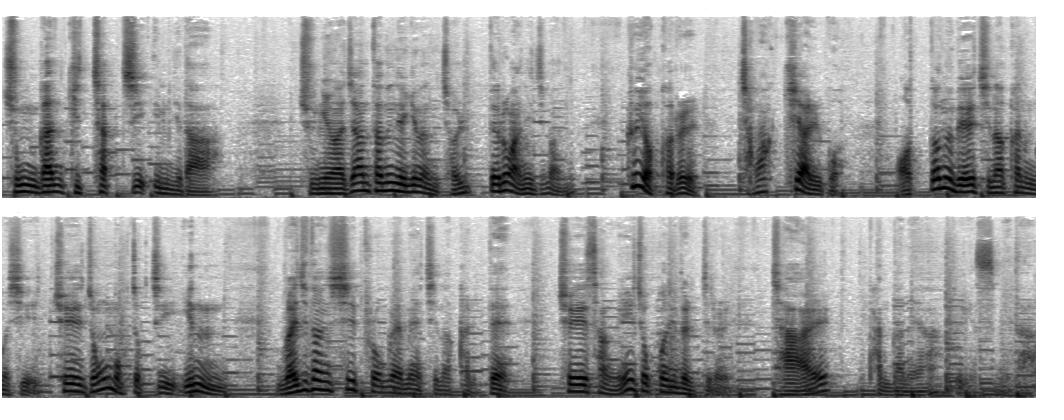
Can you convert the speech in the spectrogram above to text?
중간 기착지입니다. 중요하지 않다는 얘기는 절대로 아니지만 그 역할을 정확히 알고 어떤 의대에 진학하는 것이 최종 목적지인 레지던시 프로그램에 진학할 때 최상위 조건이 될지를 잘 판단해야 되겠습니다.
